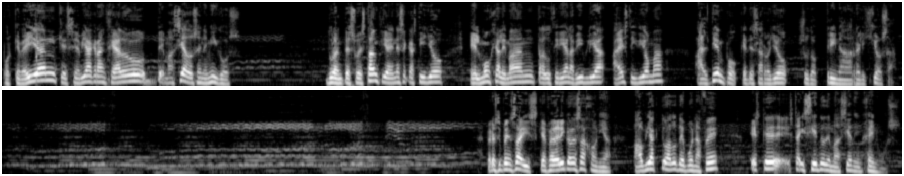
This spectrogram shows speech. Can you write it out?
porque veían que se había granjeado demasiados enemigos. Durante su estancia en ese castillo, el monje alemán traduciría la Biblia a este idioma al tiempo que desarrolló su doctrina religiosa. Pero si pensáis que Federico de Sajonia había actuado de buena fe, es que estáis siendo demasiado ingenuos.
